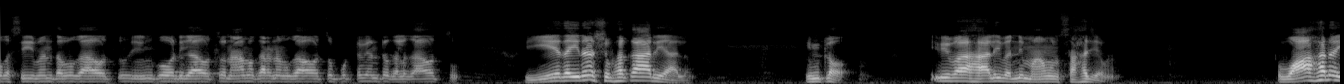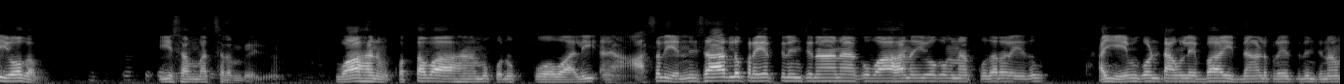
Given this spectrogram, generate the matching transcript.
ఒక సీమంతము కావచ్చు ఇంకోటి కావచ్చు నామకరణం కావచ్చు పుట్టు వెంట్రుకలు కావచ్చు. ఏదైనా శుభకార్యాలు. ఇంట్లో వివాహాలు ఇవన్నీ మామూలు సహజం వాహన యోగం ఈ సంవత్సరం వీళ్ళు వాహనం కొత్త వాహనము కొనుక్కోవాలి అని. అసలు ఎన్నిసార్లు ప్రయత్నించినా నాకు వాహన యోగం నాకు కుదరలేదు. అవి ఏమి కొంటాంలే బా ఇన్నాళ్ళు ప్రయత్నించినాం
